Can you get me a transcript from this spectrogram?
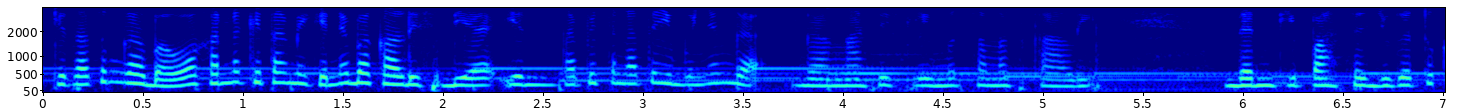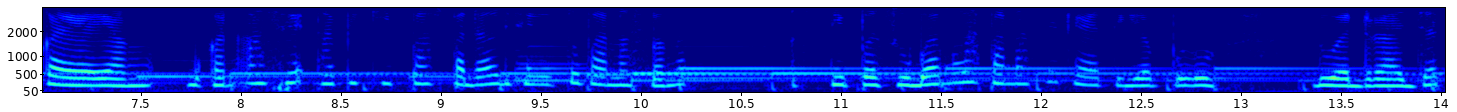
kita tuh nggak bawa karena kita mikirnya bakal disediain tapi ternyata ibunya nggak nggak ngasih selimut sama sekali. Dan kipasnya juga tuh kayak yang bukan AC tapi kipas padahal di situ tuh panas banget tipe Subang lah panasnya kayak 32 derajat.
